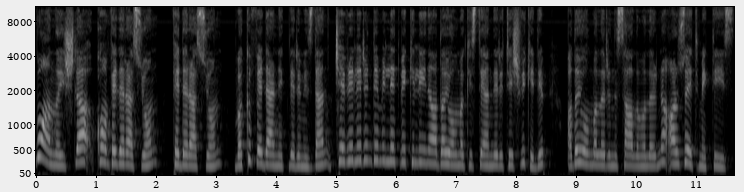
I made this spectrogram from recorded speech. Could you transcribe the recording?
Bu anlayışla konfederasyon, federasyon, vakıf ve derneklerimizden çevrelerinde milletvekilliğine aday olmak isteyenleri teşvik edip aday olmalarını sağlamalarını arzu etmekteyiz.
